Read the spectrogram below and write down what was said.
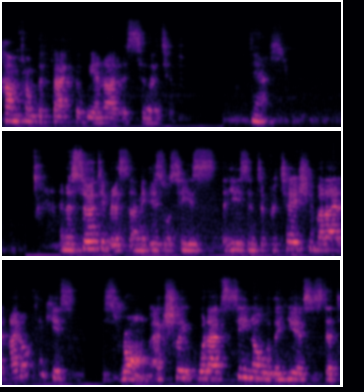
come from the fact that we are not assertive. Yes. And assertiveness, I mean, this was his, his interpretation, but I, I don't think he's, he's wrong. Actually, what I've seen over the years is that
